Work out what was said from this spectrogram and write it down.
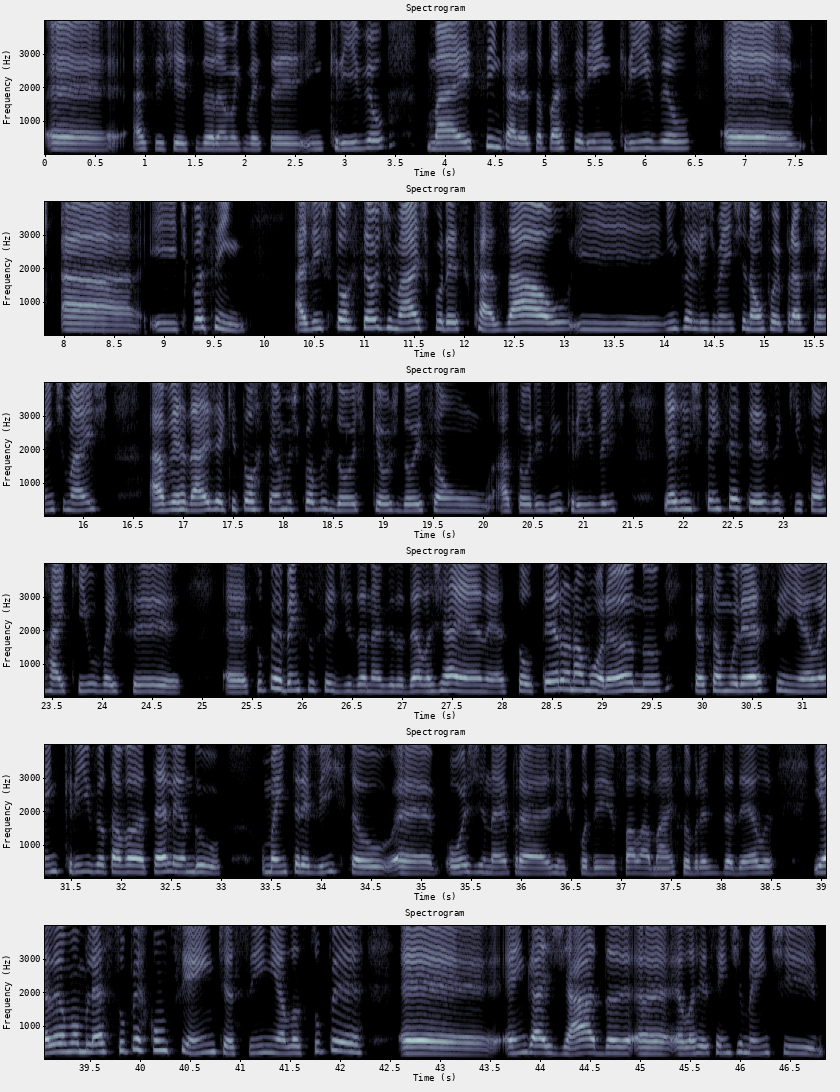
é, assistir esse dorama que vai ser incrível. Mas sim, cara, essa parceria é incrível. É, a, e, tipo assim, a gente torceu demais por esse casal e infelizmente não foi pra frente, mas a verdade é que torcemos pelos dois, porque os dois são atores incríveis. E a gente tem certeza que Son Haikyuu vai ser é, super bem sucedida na vida dela. Já é, né? Solteiro ou namorando. Que essa mulher, assim, ela é incrível. Eu tava até lendo uma entrevista é, hoje, né, pra gente poder falar mais sobre a vida dela. E ela é uma mulher super consciente, assim, ela super é, é engajada. É, ela recentemente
